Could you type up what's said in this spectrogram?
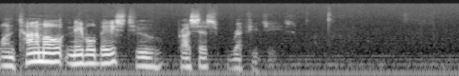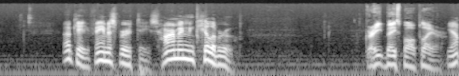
Guantanamo Naval Base to process refugees. Okay, famous birthdays. Harmon Killebrew. Great baseball player. Yep.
